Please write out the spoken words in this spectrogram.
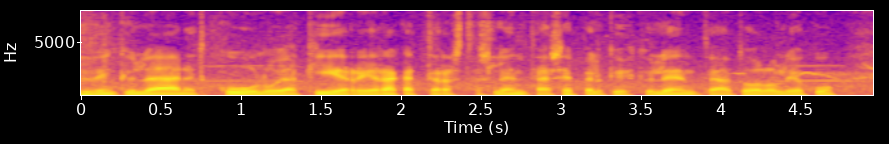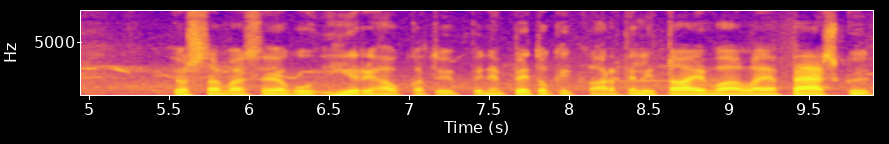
hyvin kyllä äänet kuuluu ja kiirii. Räkäterastas lentää, sepelkyhky lentää. Tuolla oli joku jossain vaiheessa joku hiirihaukkatyyppinen petokikarteli taivaalla ja pääsky,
